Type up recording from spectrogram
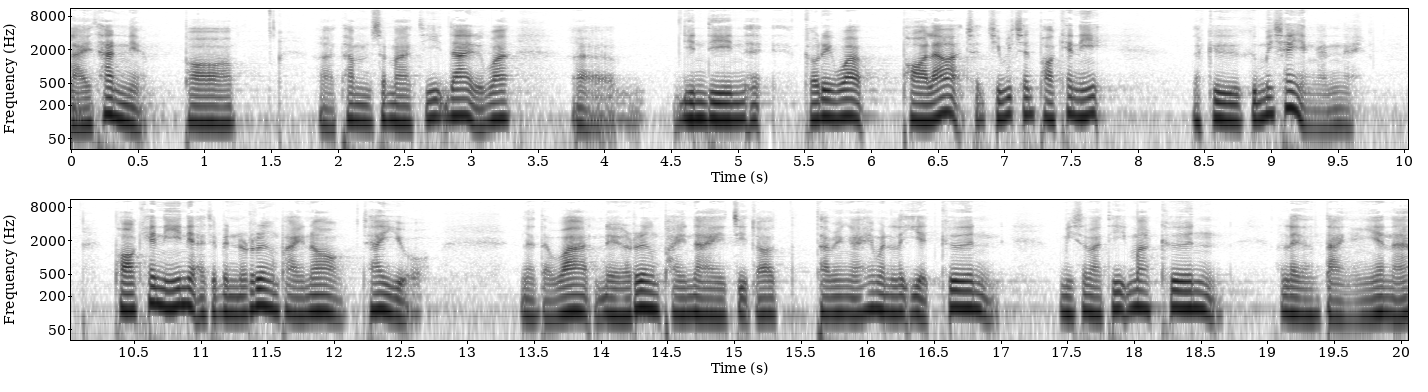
หลาย ๆ ท่านเนี่ยพอทำสมาธิได้หรือว่ายินดีเขาเรียกว่าพอแล้วอะชีวิตฉันพอแค่นี้แต่คือคือไม่ใช่อย่างนั้นไงพอแค่นี้เนี่ยอาจจะเป็นเรื่องภายนอกใช่อยู่นะแต่ว่าในเรื่องภายในจิตเราทำยังไงให้มันละเอียดขึ้น มีสมาธิมากขึ้น อะไรต่างๆ อย่างเงี้ยนะ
